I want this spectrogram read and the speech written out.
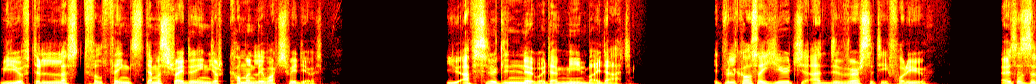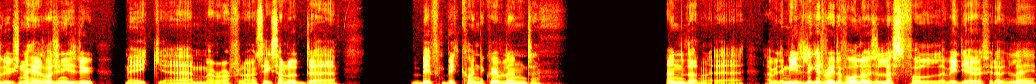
view of the lustful things demonstrated in your commonly watched videos. You absolutely know what I mean by that. It will cause a huge adversity for you. As a solution, here's what you need to do. Make um, around 600 uh, Bitcoin equivalent. And then uh, I will immediately get rid of all those lustful videos without delay.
